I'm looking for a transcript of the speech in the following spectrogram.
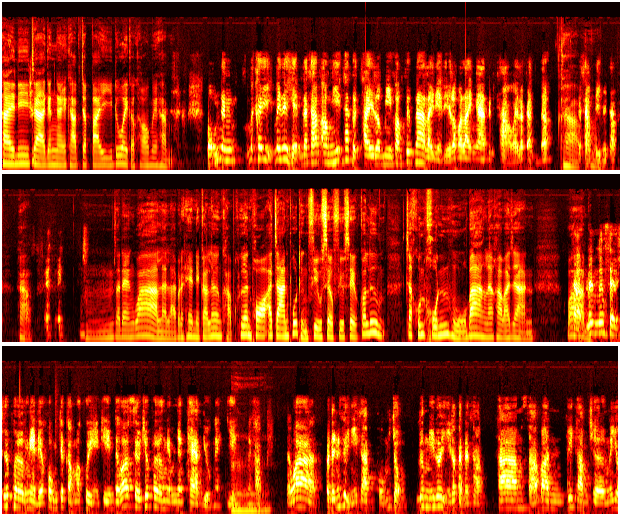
ไทยนี่จะยังไงครับ จะไปด้วยกับเขาไหมครับ ผมยังไม่เคยไม่ได้เห็นนะครับ เอางี้ถ้าเกิดไทยเรามีความคืบหน้าอะไรเนี่ยเดี๋ยวเรามารายงานเป็นข่าวไว้แล้วกันนะครับนะครับดีไหมครับครับอืมแสดงว่าหลาย ๆ ประเทศเนี่ยก็เริ่มขับเคลื่อนพออาจารย์พูดถึง fuel cell fuel cell ก็เริ่มจะคุ้นๆหูบ้างแล้วครับ อาจารย์ ว่าครับเรื่องเรื่องเซลล์เชื้อเพลิงเนี่ยเดี๋ยวคงจะกลับมาคุยอีกทีแต่ว่าเซลล์เชื้อเพลิงเนี่ยมันยังแพงอยู่ไงยินนะครับ แต่ว่าประเด็นก็คืออย่างนี้ครับ ผมจบเรื่องนี้ด้วยอย่างนี้แล้วกันนะครับ ทางสถาบันที่ทำเชิงนโย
